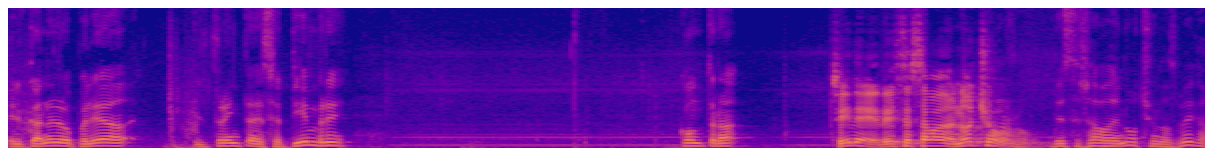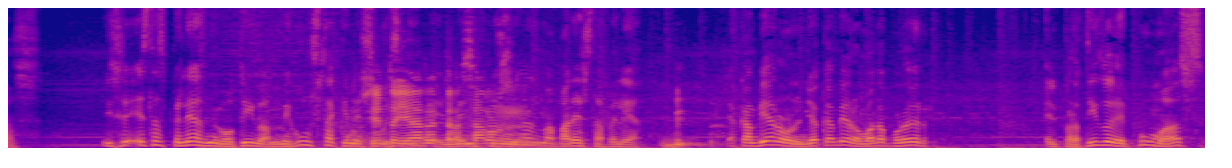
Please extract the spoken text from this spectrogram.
El Canelo pelea el 30 de septiembre contra Sí, de, de este sábado de noche. de este sábado de noche en Las Vegas. Dice, estas peleas me motivan, me gusta que me cierto, ya retrasaron- me entusiasma para esta pelea. Ya cambiaron, ya cambiaron, van a poner el partido de Pumas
